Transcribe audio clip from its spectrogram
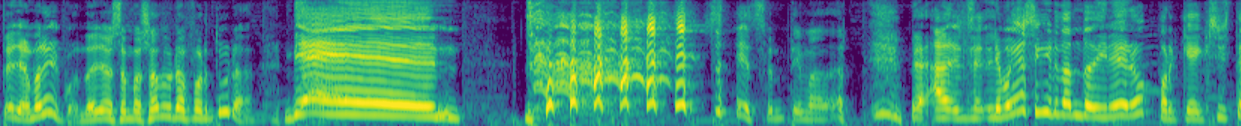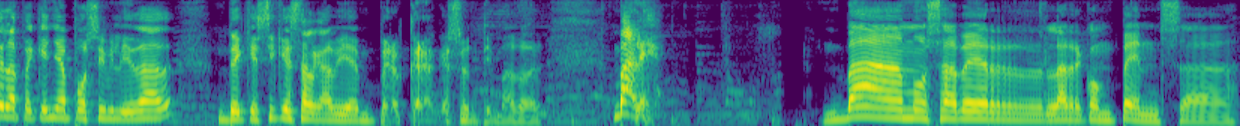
Te llamaré cuando hayas amasado una fortuna. ¡Bien! es un timador. Le voy a seguir dando dinero porque existe la pequeña posibilidad de que sí que salga bien, pero creo que es un timador. Vale. Vamos a ver la recompensa.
